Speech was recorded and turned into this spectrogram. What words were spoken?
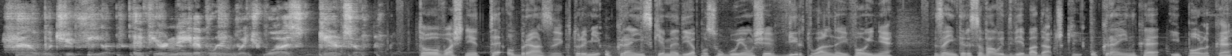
How would you feel if your native language was cancelled? To właśnie te obrazy, którymi ukraińskie media posługują się w wirtualnej wojnie, zainteresowały dwie badaczki Ukrainkę i Polkę.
